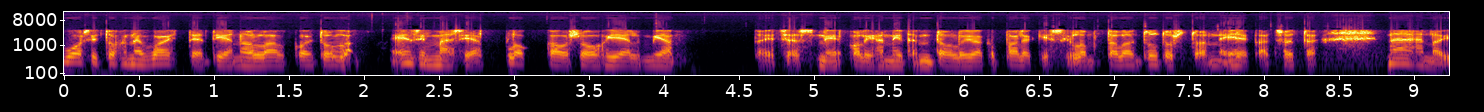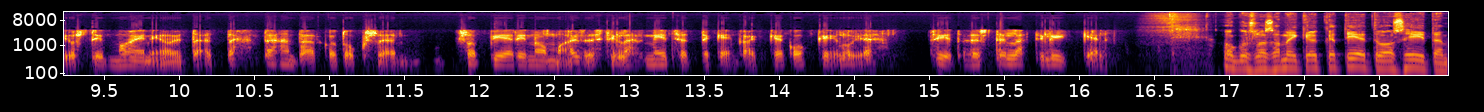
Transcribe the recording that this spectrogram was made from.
vuosituhannen vaihteen tienoilla alkoi tulla ensimmäisiä blokkausohjelmia, tai itse asiassa niin olihan niitä nyt ollut jo aika paljonkin silloin, mutta aloin tutustua niihin ja katsoa, että näähän on justi mainioita, että tähän tarkoitukseen sopii erinomaisesti. Lähdin itse tekemään kaikkia kokeiluja ja siitä se sitten lähti liikkeelle. Onko sulla Sami Köykkä tietoa siitä,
